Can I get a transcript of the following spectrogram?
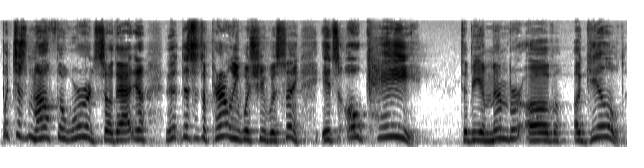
But just mouth the words so that, you know, this is apparently what she was saying. It's okay to be a member of a guild.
